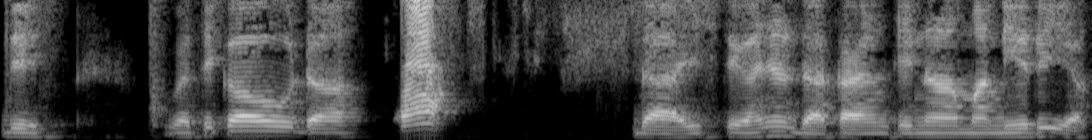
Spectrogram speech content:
di berarti kau udah udah istilahnya udah karantina mandiri ya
